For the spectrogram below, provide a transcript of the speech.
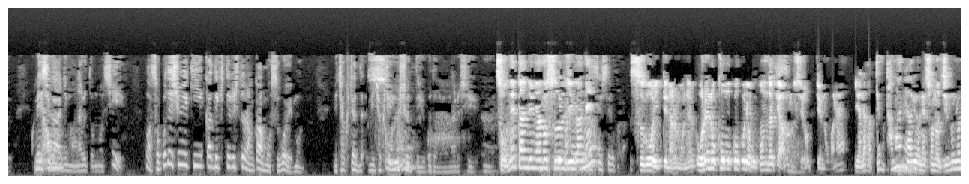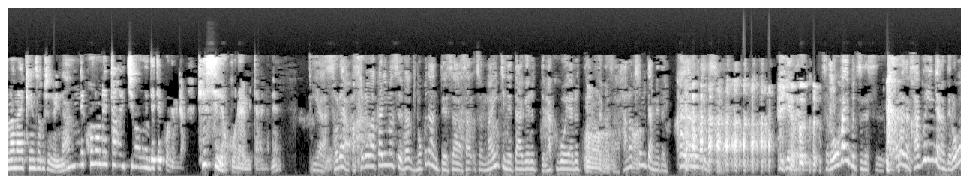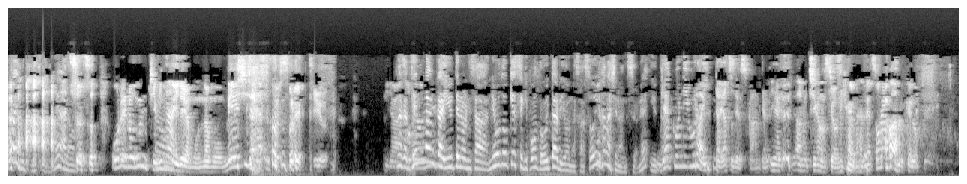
名刺代わりにもなると思うし、まあそこで収益化できてる人なんかはもうすごい、もう、めちゃくちゃ、めちゃくちゃ優秀っていうことにもなるし、うんそうね、単純にあの数字が発ね。すごいってなるもんね。俺の広告力こんだけあるんですよっていうのがね。いや、だからでもたまにあるよね。その自分の名前検索した時になんでこのネタが一番上に出てくんねんみたいな。消せよ、これみたいなね。いや、それは、それわかりますよ。だって僕なんてさ、さその毎日ネタあげるって落語やるって言ってたからさ、うん鼻くそみたいなネタいっぱいあるわけですよ。いやそれ 老廃物です。あれは作品じゃなくて老廃物ですからね。あの、そうそう。俺のうんち見ないでやもんな、もう名詞じゃないですよ、それっていう。いやなんか展覧会言うてるのにさ、尿道結石ポンと置いてあるようなさ、そういう話なんですよね。逆に裏行ったやつですかみたいな。いや、あの、違うんですよ、みたいなね。それはあるけど。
